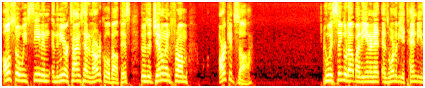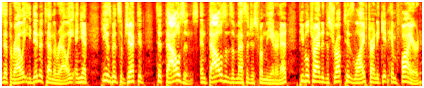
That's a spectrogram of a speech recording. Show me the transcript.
Also, we've seen, in, and the New York Times had an article about this. There was a gentleman from Arkansas who was singled out by the internet as one of the attendees at the rally. He didn't attend the rally, and yet he has been subjected to thousands and thousands of messages from the internet, people trying to disrupt his life, trying to get him fired.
